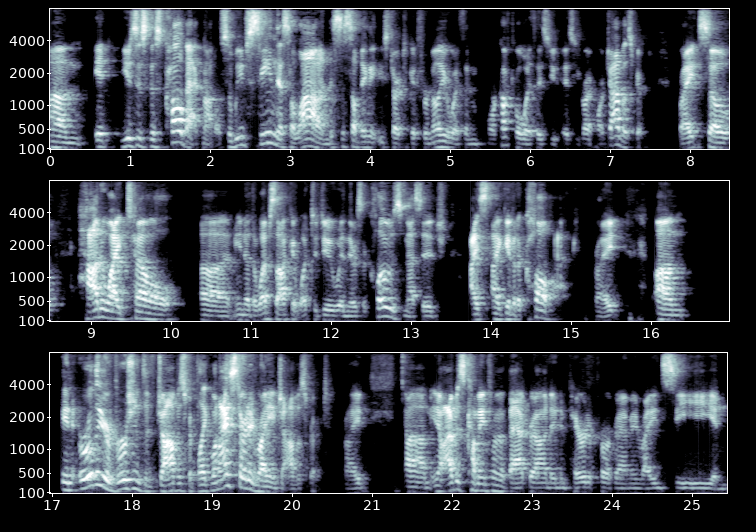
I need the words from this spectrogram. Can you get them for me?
um, it uses this callback model. So we've seen this a lot, and this is something that you start to get familiar with and more comfortable with as you, as you write more JavaScript, right? So how do I tell uh, you know, the WebSocket what to do when there's a close message, I, I give it a callback, right? Um, in earlier versions of JavaScript, like when I started writing JavaScript, right? Um, you know, I was coming from a background in imperative programming, writing C and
